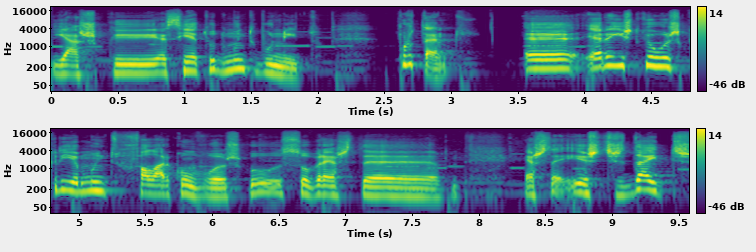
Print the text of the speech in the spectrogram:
e acho que assim é tudo muito bonito. Portanto, uh, era isto que eu hoje queria muito falar convosco sobre esta. Esta, estes dates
